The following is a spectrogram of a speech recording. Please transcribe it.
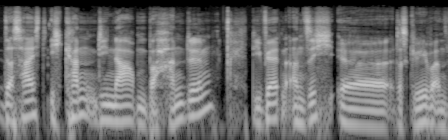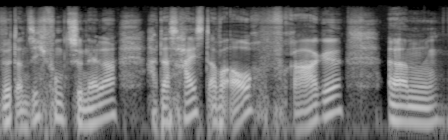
das heißt, ich kann die Narben behandeln, die werden an sich, äh, das Gewebe wird an sich funktioneller. Das heißt aber auch, Frage, ähm,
